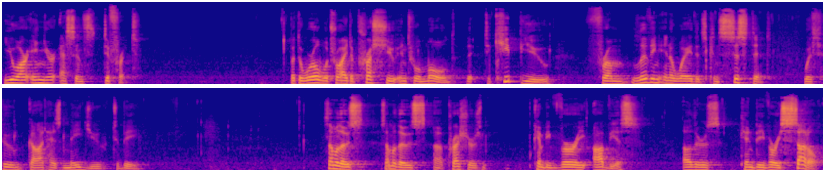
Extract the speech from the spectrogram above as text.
you are in your essence different. But the world will try to press you into a mold that, to keep you from living in a way that's consistent with who God has made you to be. Some of those, some of those uh, pressures can be very obvious, others can be very subtle.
